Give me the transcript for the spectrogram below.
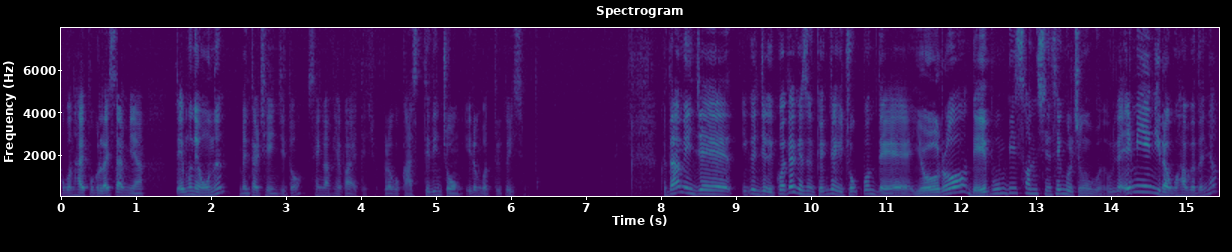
혹은 하이포글라이세미아 때문에 오는 멘탈 체인지도 생각해 봐야 되죠. 그리고 가스트린 종 이런 것들도 있습니다. 그 다음에 이제 이거 이제 의과대학에서는 굉장히 족본데 여러 내분비선 신생물 증후군 우리가 MEN이라고 하거든요.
